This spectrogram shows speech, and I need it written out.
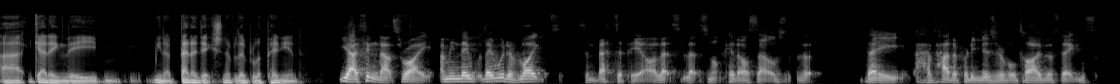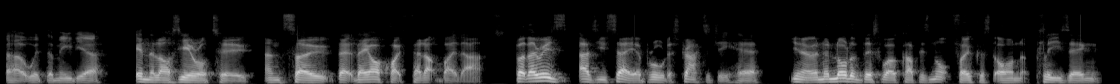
uh, getting the you know benediction of liberal opinion. Yeah, I think that's right. I mean, they they would have liked some better PR. Let's let's not kid ourselves. That they have had a pretty miserable time of things uh, with the media in the last year or two. And so they, are quite fed up by that. But there is, as you say, a broader strategy here. You know, and a lot of this World Cup is not focused on pleasing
